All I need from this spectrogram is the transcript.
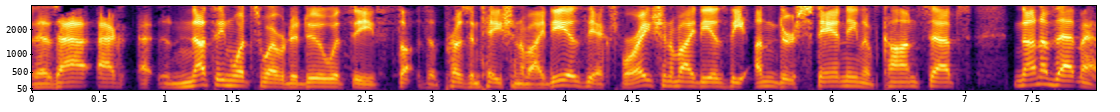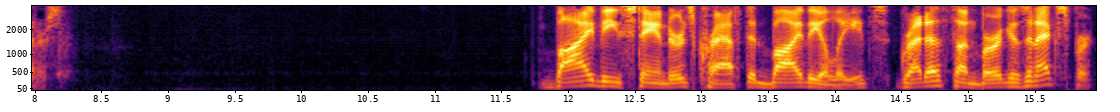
It has a, a, nothing whatsoever to do with the th- the presentation of ideas, the exploration of ideas, the understanding of concepts. None of that matters. By these standards crafted by the elites, Greta Thunberg is an expert.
